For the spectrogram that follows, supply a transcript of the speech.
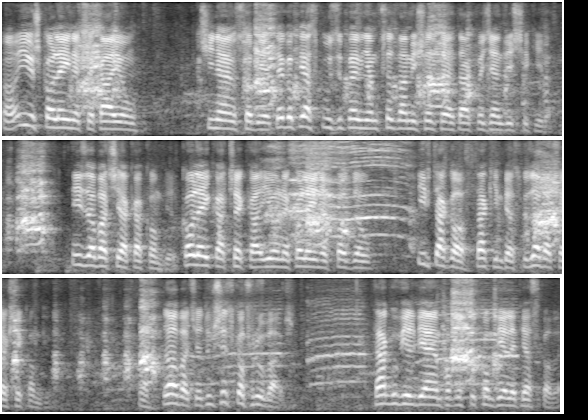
O i już kolejne czekają. Cinają sobie. Tego piasku uzupełniam co dwa miesiące, tak jak powiedziałem 200 kg. I zobaczcie jaka kąpiel. Kolejka czeka i one kolejne wchodzą. I w, tak, o, w takim piasku. Zobaczcie jak się kąpią. Zobaczcie, tu wszystko fruwa już. Tak uwielbiają po prostu kąpiele piaskowe.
